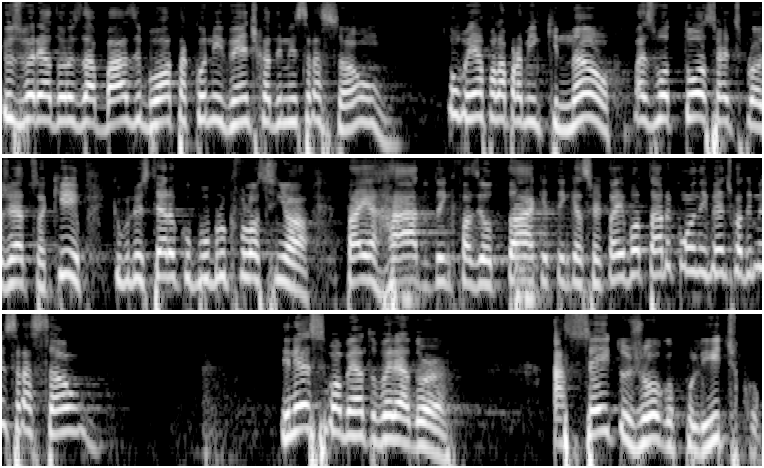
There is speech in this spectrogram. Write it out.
E os vereadores da base votam conivente com a administração. Não venha falar para mim que não, mas votou certos projetos aqui, que o Ministério Público falou assim, ó, está errado, tem que fazer o TAC, tem que acertar, e votaram conivente com a administração. E nesse momento, vereador, aceita o jogo político,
